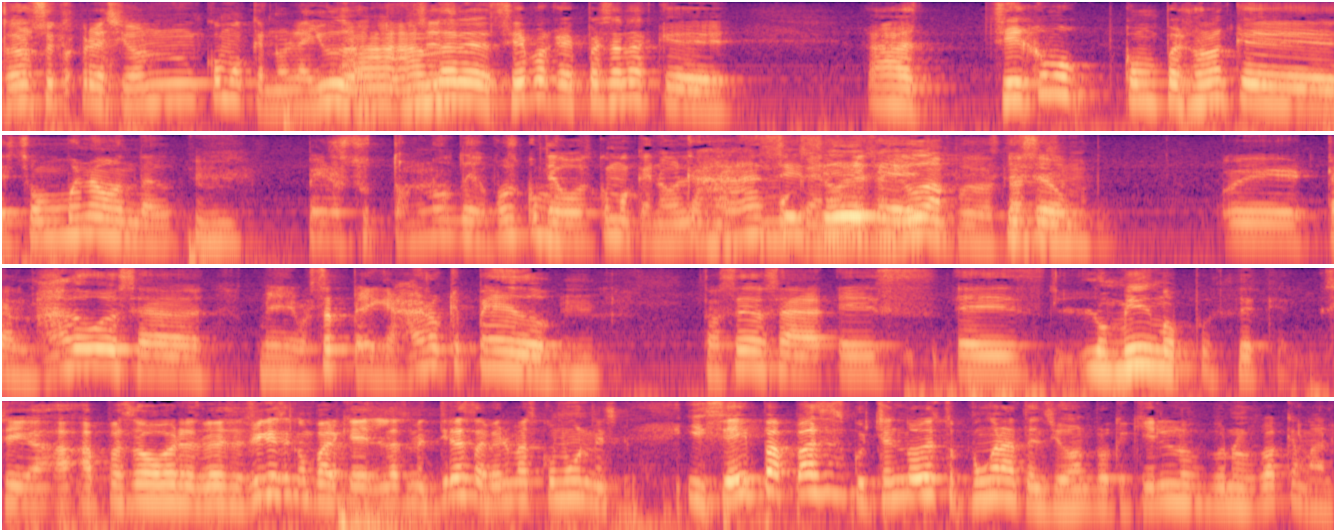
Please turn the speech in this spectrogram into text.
pero su expresión como que no le ayuda. Ah, Entonces, ándale, sí, porque hay personas que. Ah, sí, como, como personas que son buena onda, ujú, pero su tono de voz como. de voz como que no, Ah, como sí, que sí, no les que ayudan, pues bastante. dice, eh, calmado, o sea, ¿me vas a pegar o qué pedo? Entonces, o sea, es, es lo mismo, pues, de que. Sí, ha, ha pasado varias veces. Fíjese, compadre, que las mentiras también más comunes. Y si hay papás escuchando esto, pongan atención, porque aquí nos, nos va a quemar.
